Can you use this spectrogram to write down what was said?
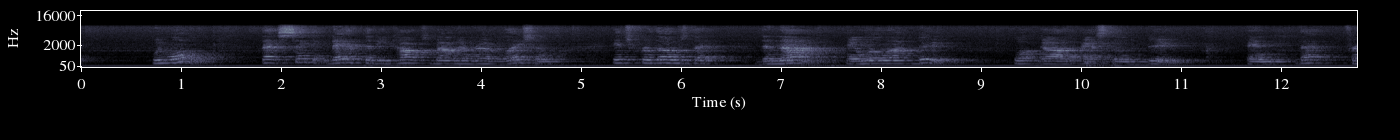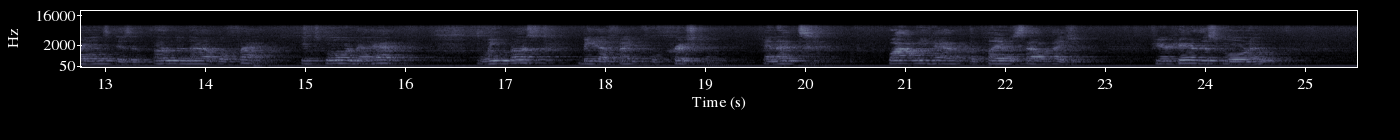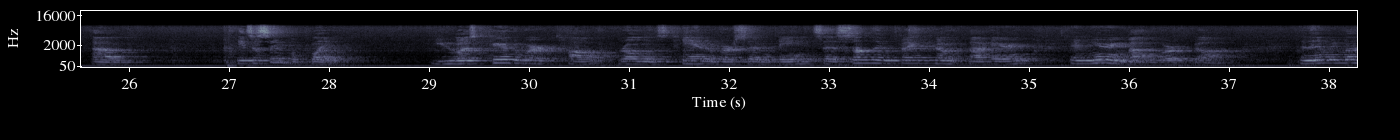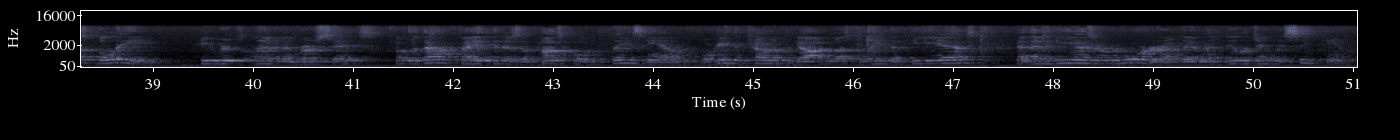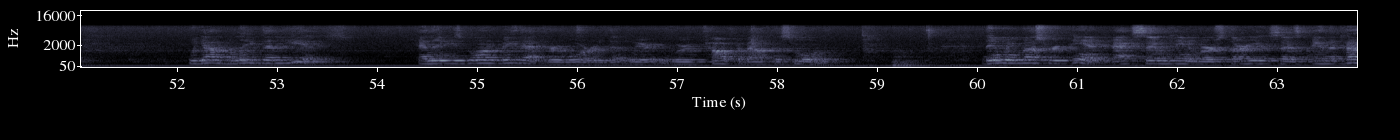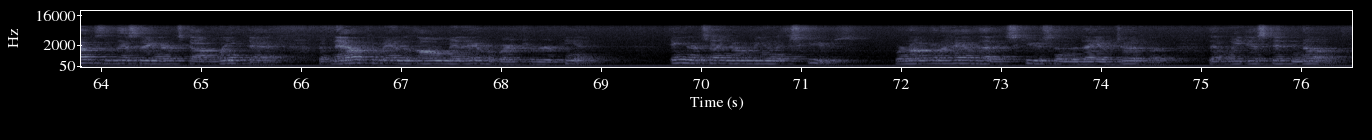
We won't. That second death that he talks about in Revelation, it's for those that deny and will not do what God asked them to do. And that, friends, is an undeniable fact. It's going to happen. We must be a faithful Christian. And that's why we have the plan of salvation. If you're here this morning, um, it's a simple plan. You must hear the word taught, Romans 10 and verse 17. It says, So then faith cometh by hearing, and hearing by the word of God. And then we must believe, Hebrews 11 and verse 6. But without faith it is impossible to please him, for he that cometh to God must believe that he is, and that he is a rewarder of them that diligently seek him. We got to believe that he is. And then he's going to be that rewarder that we're, we've talked about this morning. Then we must repent. Acts 17 and verse 30 it says, And the times of this ignorance God winked at, but now commandeth all men everywhere to repent. Ignorance ain't going to be an excuse. We're not going to have that excuse in the day of judgment that we just didn't know.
